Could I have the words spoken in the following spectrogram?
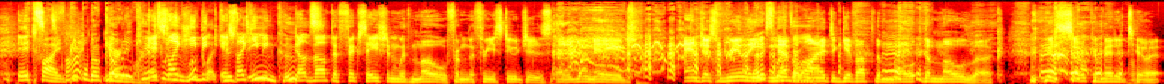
It's, fine. fine. People don't care Nobody anymore." cares. It's what like you he look be- like. it's You're like he be- Dean developed a fixation with Moe from the Three Stooges at a young age, and just really never wanted to give up the Moe the Moe look. He's so committed to it.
